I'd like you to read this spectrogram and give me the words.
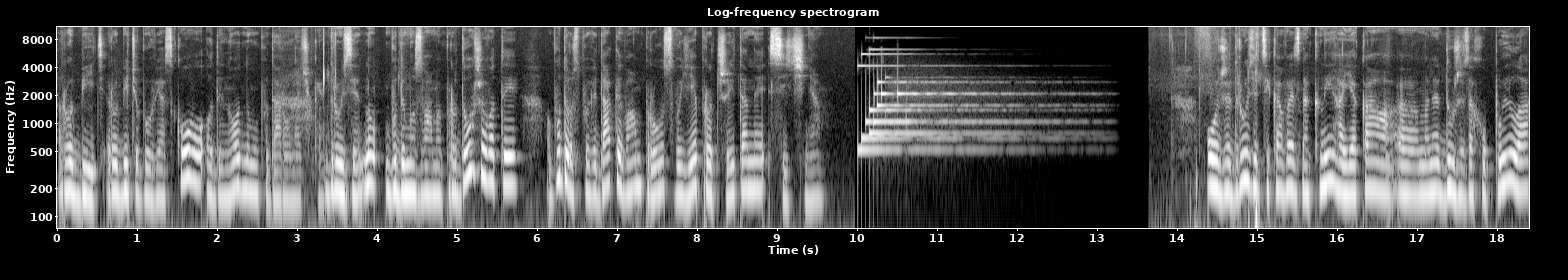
Робіть, робіть обов'язково один одному подаруночки. Друзі, ну будемо з вами продовжувати. Буду розповідати вам про своє прочитане січня. Отже, друзі, цікавезна книга, яка е, мене дуже захопила,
